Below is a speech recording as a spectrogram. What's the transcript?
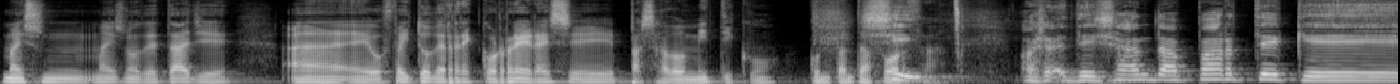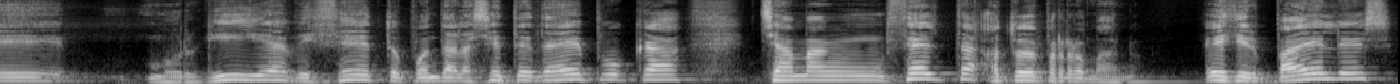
máis máis no detalle eh, o feito de recorrer a ese pasado mítico con tanta forza. Sí. O sea, deixando a parte que Murguía, Viceto, Ponda a xente da época chaman celta a todo prerromano. É dicir, pa eles,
